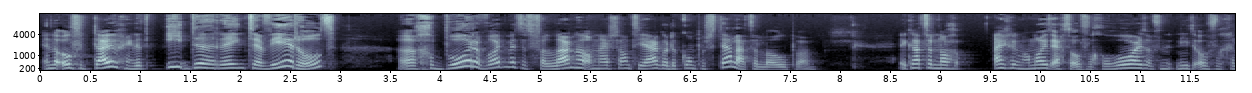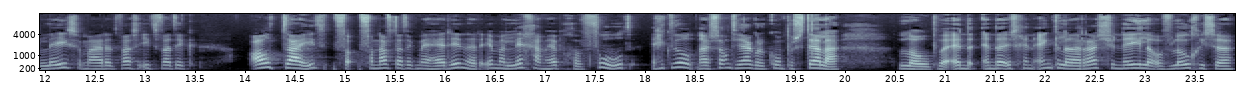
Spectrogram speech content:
in de overtuiging dat iedereen ter wereld uh, geboren wordt met het verlangen om naar Santiago de Compostela te lopen. Ik had er nog eigenlijk nog nooit echt over gehoord of niet over gelezen, maar het was iets wat ik altijd, vanaf dat ik me herinner, in mijn lichaam heb gevoeld. Ik wil naar Santiago de Compostela lopen. En, en daar is geen enkele rationele of logische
